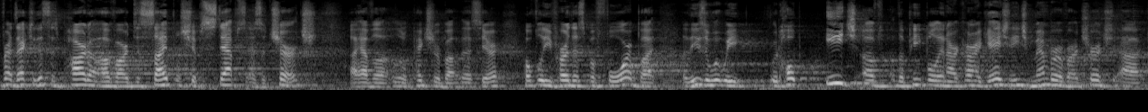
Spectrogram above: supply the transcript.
Friends, actually, this is part of our discipleship steps as a church. I have a little picture about this here. Hopefully, you've heard this before, but these are what we would hope each of the people in our congregation, each member of our church, uh,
